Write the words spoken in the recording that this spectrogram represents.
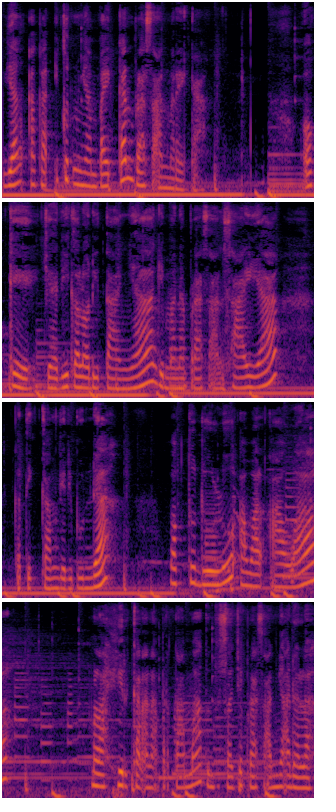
yang akan ikut menyampaikan perasaan mereka. Oke, jadi kalau ditanya gimana perasaan saya ketika menjadi bunda, waktu dulu awal-awal melahirkan anak pertama, tentu saja perasaannya adalah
